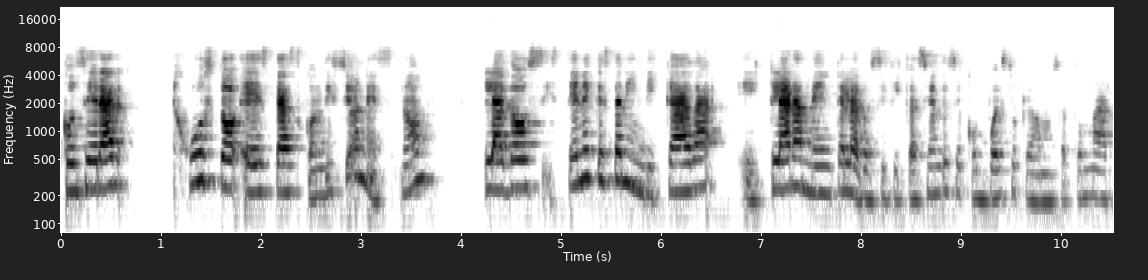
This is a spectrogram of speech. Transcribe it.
considerar justo estas condiciones, ¿no? La dosis tiene que estar indicada eh, claramente la dosificación de ese compuesto que vamos a tomar.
